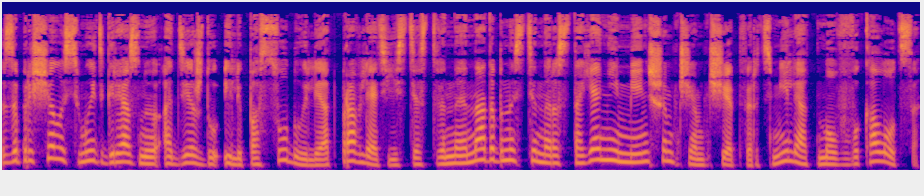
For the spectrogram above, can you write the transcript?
запрещалось мыть грязную одежду или посуду или отправлять естественные надобности на расстоянии меньшем, чем четверть мили от нового колодца.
